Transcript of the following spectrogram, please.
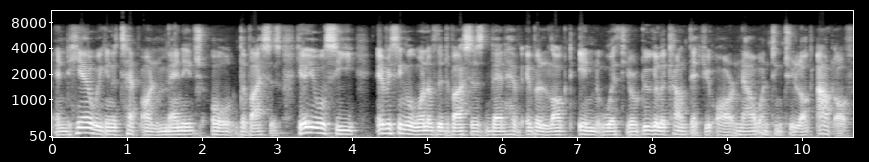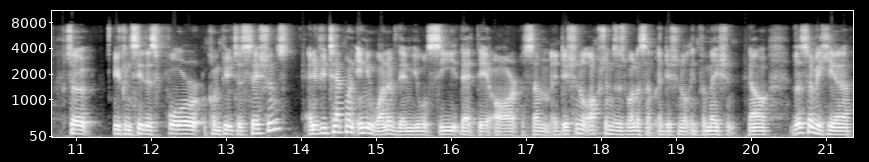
And here we're going to tap on manage all devices. Here you will see every single one of the devices that have ever logged in with your Google account that you are now wanting to log out of. So you can see there's four computer sessions. And if you tap on any one of them, you will see that there are some additional options as well as some additional information. Now, this over here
